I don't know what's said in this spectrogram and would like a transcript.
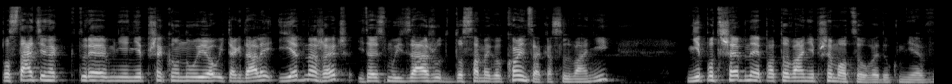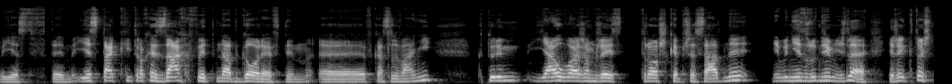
postacie, na które mnie nie przekonują i tak dalej. I jedna rzecz, i to jest mój zarzut do samego końca Castlevanii, niepotrzebne epatowanie przemocą według mnie jest w tym. Jest taki trochę zachwyt nad gore w tym, e, w Castlevanii, którym ja uważam, że jest troszkę przesadny. Jakby nie zrozumcie mnie źle. Jeżeli ktoś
